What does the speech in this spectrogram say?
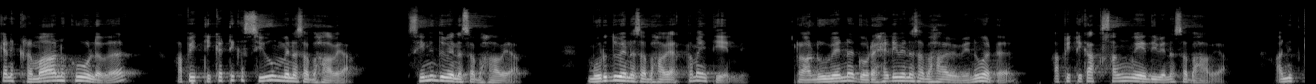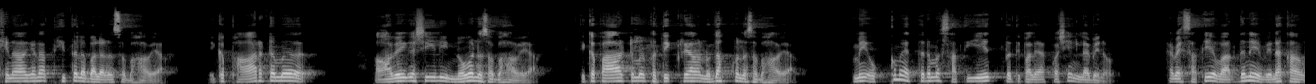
කියන්නේ ක්‍රමානුකූලව අපි ටික ටික සියුම් වෙන ස්වභාවයක්, සිනිඳු වෙන ස්වභාවයක්, මුරුදු වෙන ස්වභාවයක් තමයි තියෙන්නේ. රළු වෙන, ගොරහැඩි වෙන ස්වභාවය වෙනුවට අපි ටිකක් සංවේදී වෙන ස්වභාවයක්. අනිත් කෙනා ගැනත් හිතලා බලන ස්වභාවයක්. එක පාරටම ආවේගශීලී නොවන ස්වභාවයක්. එක පාරටම ප්‍රතික්‍රියා නොදක්වන ස්වභාවයක්. මේ ඔක්කොම ඇත්තටම සතියේ ප්‍රතිඵලයක් වශයෙන් ලැබෙනවා. හැබැයි සතිය වර්ධනය වෙනකන්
